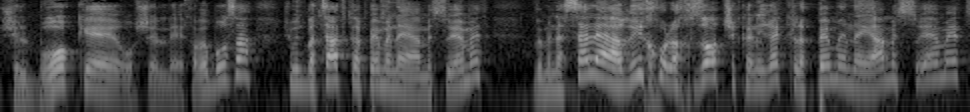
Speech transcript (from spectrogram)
של ברוקר או של אה, חבר בורסה שמתבצעת כלפי מניה מסוימת ומנסה להעריך או לחזות שכנראה כלפי מניה מסוימת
